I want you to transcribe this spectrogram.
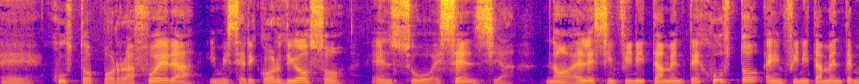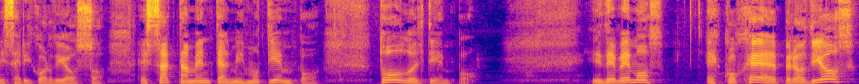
eh, justo por afuera y misericordioso en su esencia. No, Él es infinitamente justo e infinitamente misericordioso, exactamente al mismo tiempo, todo el tiempo. Y debemos escoger, pero Dios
